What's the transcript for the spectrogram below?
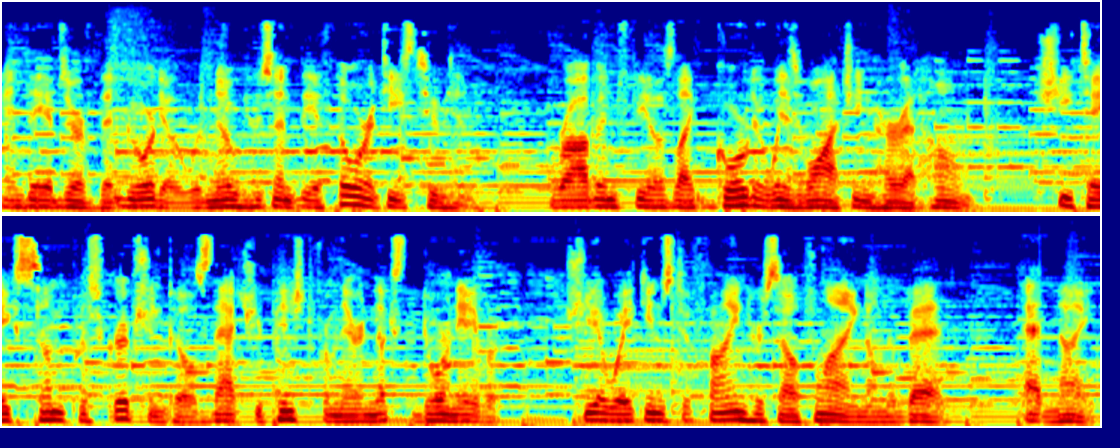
and they observe that Gordo would know who sent the authorities to him. Robin feels like Gordo is watching her at home. She takes some prescription pills that she pinched from their next-door neighbor. She awakens to find herself lying on the bed. At night,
